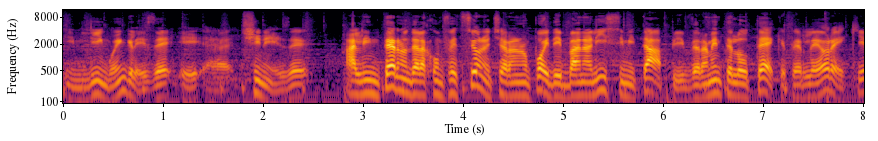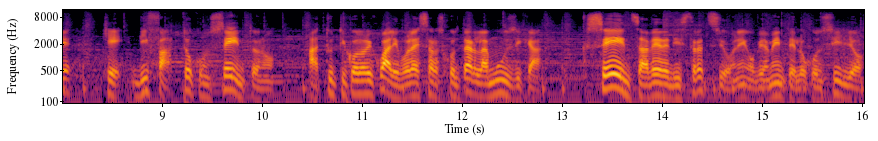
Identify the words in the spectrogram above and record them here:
in lingua inglese e eh, cinese. All'interno della confezione c'erano poi dei banalissimi tappi veramente low tech per le orecchie che di fatto consentono a tutti coloro i quali volessero ascoltare la musica senza avere distrazioni, ovviamente lo consiglio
